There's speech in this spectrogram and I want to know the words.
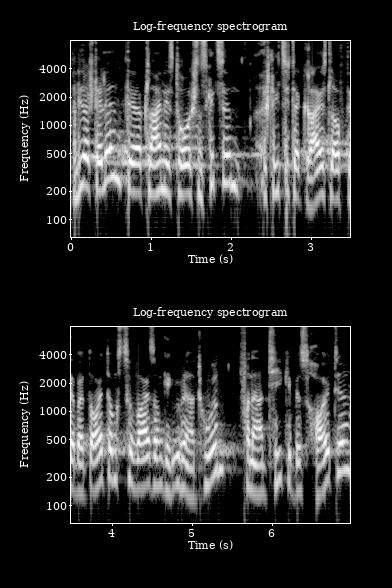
An dieser Stelle der kleinen historischen Skizze schließt sich der Kreislauf der Bedeutungszuweisung gegenüber der Natur von der Antike bis heute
